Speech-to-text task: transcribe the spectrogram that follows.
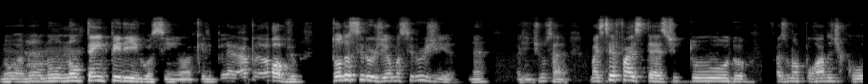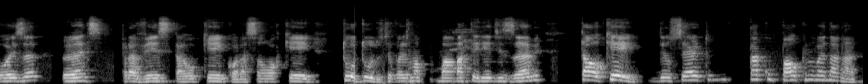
Não, não, não, não tem perigo, assim. Aquele, é, óbvio, toda cirurgia é uma cirurgia, né? A gente não sabe. Mas você faz teste tudo, faz uma porrada de coisa antes para ver se tá ok, coração ok, tudo, tudo. Você faz uma, uma bateria de exame, tá ok, deu certo, tá com o pau que não vai dar nada.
